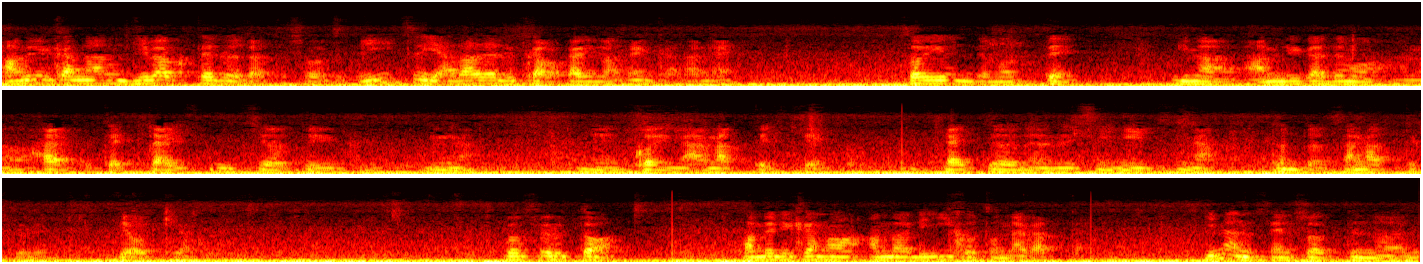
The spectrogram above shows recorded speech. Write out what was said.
アメリカの自爆テロだとそうです。いつやられるか分かりませんからね。そういうんでもって今アメリカでもあの早く撤退しようという声が上がってきて大統領の支持率がどんどん下がってくる状況そうするとアメリカもあまりいいことなかった。今の戦争っていうのは、ね、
